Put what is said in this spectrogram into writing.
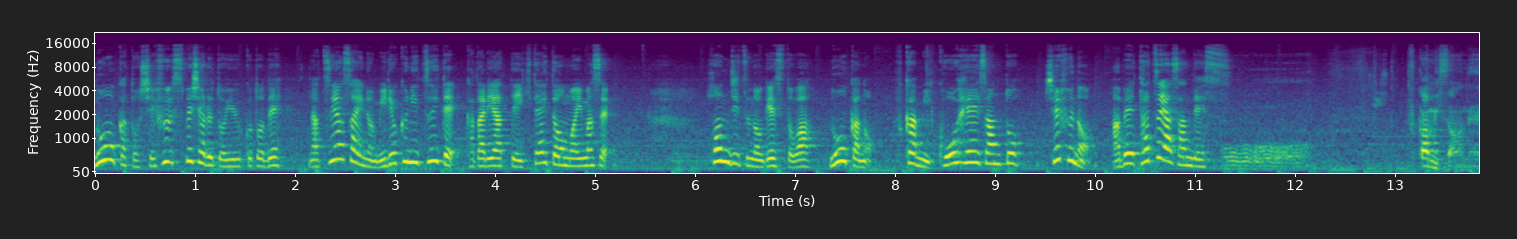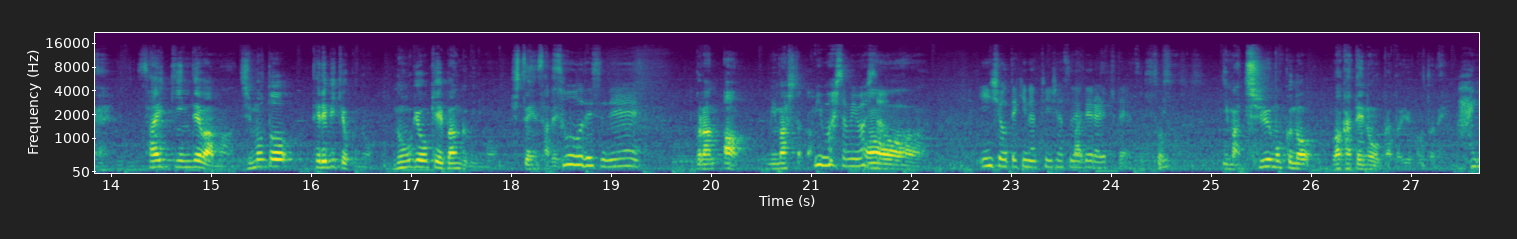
農家とシェフスペシャルということで夏野菜の魅力について語り合っていきたいと思います。本日のゲストは農家の深見康平さんとシェフの阿部達也さんです。深見さんはね最近ではまあ地元テレビ局の農業系番組にも出演される。そうですね。ご覧あ見ましたか？見ました見ました。印象的な T シャツで出られてたやつですね。そうそうそう。今注目の若手農家ということで、はい。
